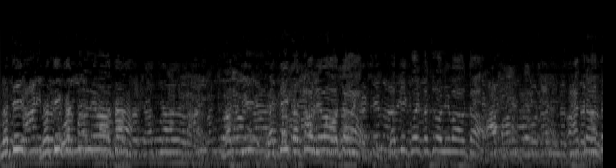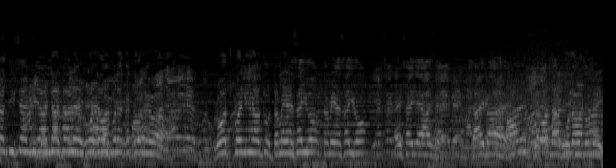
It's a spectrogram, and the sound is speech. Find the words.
નથી નથી કચરો લેવા આવતા. નથી નથી કચરો લેવા આવતા. નથી કોઈ કચરો લેવા આવતા આટલા આટલા દિશા ના ચાલે રોજ આવું પડે કચરો લેવા રોજ કોઈ નહીં આવતું તમે એસઆઈ હો તમે એસઆઈ હો એસઆઈ આ છે સાહેબ આ બોલાવાનું નહીં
